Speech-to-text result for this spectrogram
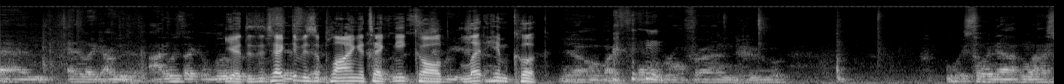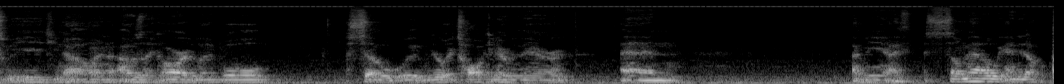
And and like I was I was like a little Yeah, the detective is applying a because of the technique called let him cook. you know, my former girlfriend who like, something happened last week, you know, and I was like, all right, like, well, so we we were like talking over there, and I mean, I somehow we ended up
